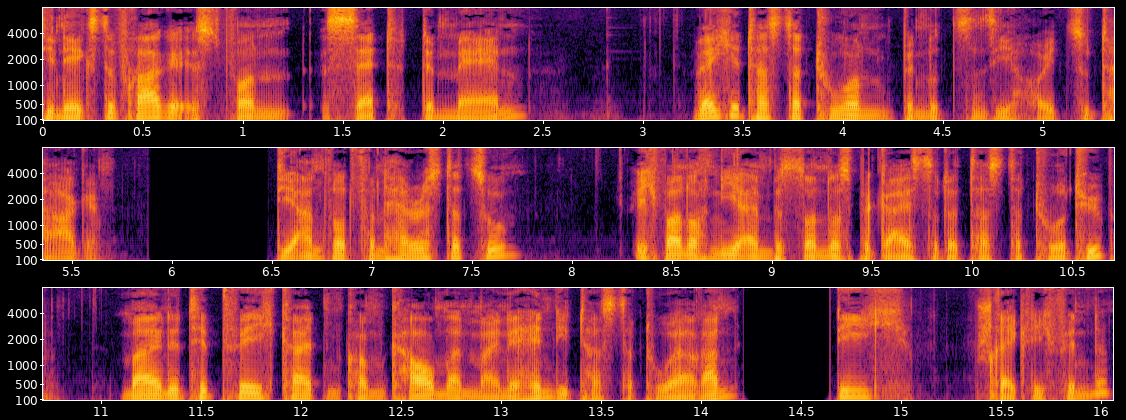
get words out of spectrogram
Die nächste Frage ist von Set the Man. Welche Tastaturen benutzen Sie heutzutage? Die Antwort von Harris dazu? Ich war noch nie ein besonders begeisterter Tastaturtyp, meine Tippfähigkeiten kommen kaum an meine Handytastatur heran, die ich schrecklich finde.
